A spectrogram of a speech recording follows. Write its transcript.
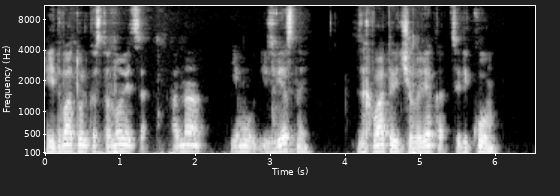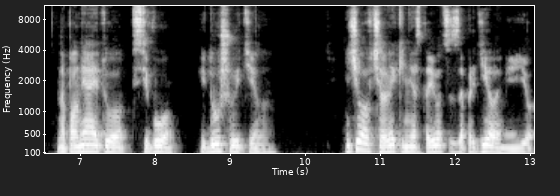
едва только становится она ему известной, захватывает человека целиком, наполняет его всего, и душу, и тело. Ничего в человеке не остается за пределами ее,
